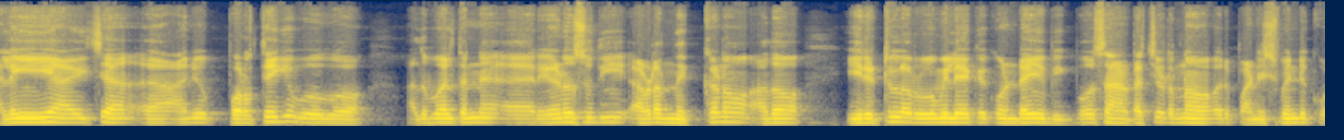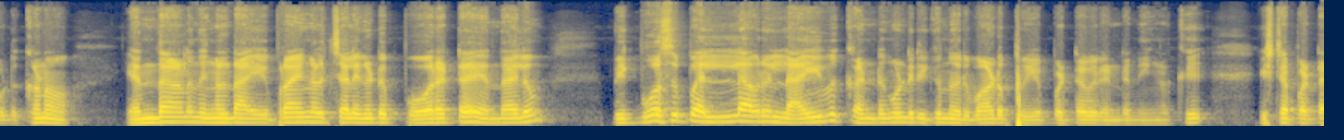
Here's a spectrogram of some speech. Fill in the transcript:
അല്ലെങ്കിൽ ഈ ആഴ്ച അനു പുറത്തേക്ക് പോകുമോ അതുപോലെ തന്നെ രേണുസുതി അവിടെ നിൽക്കണോ? അതോ ഇരുട്ടുള്ള റൂമിലേക്ക് കൊണ്ടുപോയി ബിഗ് ബോസ് അടച്ചിടണോ? ഒരു പണിഷ്മെന്റ് കൊടുക്കണോ? എന്താണ് നിങ്ങളുടെ അഭിപ്രായങ്ങൾ? വെച്ചാൽ ഇങ്ങോട്ട് പോരട്ടെ. എന്തായാലും ബിഗ് ബോസ് ഇപ്പോൾ എല്ലാവരും ലൈവ് കണ്ടുകൊണ്ടിരിക്കുന്ന ഒരുപാട് പ്രിയപ്പെട്ടവരുണ്ട്. നിങ്ങൾക്ക് ഇഷ്ടപ്പെട്ട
